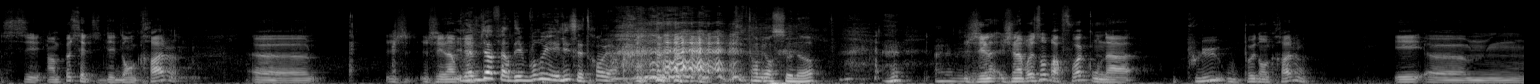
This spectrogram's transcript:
c'est un peu cette idée d'ancrage. Euh, J'ai Il l'impression. aime bien faire des bruits, Ellie, c'est trop bien. Petite ambiance sonore. J'ai j'ai l'impression parfois qu'on a plus ou peu d'ancrage. Et. euh,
